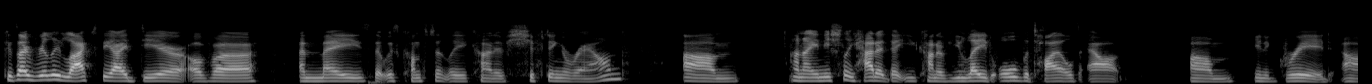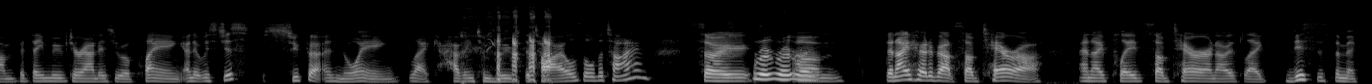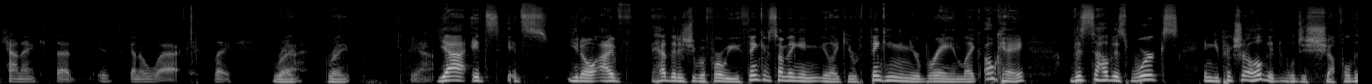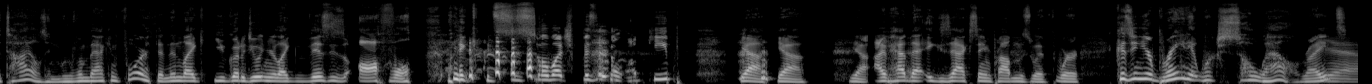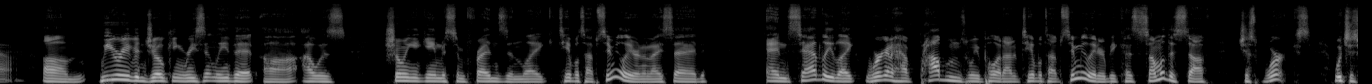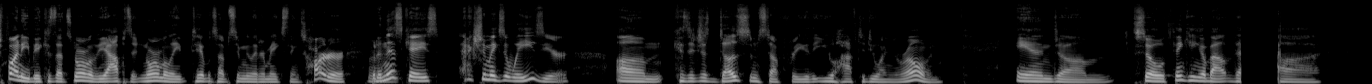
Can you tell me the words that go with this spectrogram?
because I really liked the idea of a a maze that was constantly kind of shifting around. Um, and I initially had it that you kind of you laid all the tiles out um, in a grid, um, but they moved around as you were playing, and it was just super annoying, like having to move the tiles all the time. So right right right um, then I heard about Subterra and I played Subterra and I was like, this is the mechanic that is going to work. Like, right right yeah. yeah it's it's you know i've had that issue before where you think of something and you like you're thinking in your brain like okay this is how this works. And you picture oh they, we'll just shuffle the tiles and move them back and forth. And then like you go to do it and you're like this is awful. Like it's just so much physical upkeep. Yeah yeah Yeah, I've had that exact same problems with where because in your brain it works so well, right? Yeah. Um, we were even joking recently that uh, I was showing a game to some friends in like Tabletop Simulator, and I said, and sadly, like we're gonna have problems when we pull it out of Tabletop Simulator because some of the stuff just works, which is funny because that's normally the opposite. Normally, Tabletop Simulator makes things harder, but in Mhm. this case, it actually makes it way easier um because it just does some stuff for you that you'll have to do on your own and um so thinking about that uh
